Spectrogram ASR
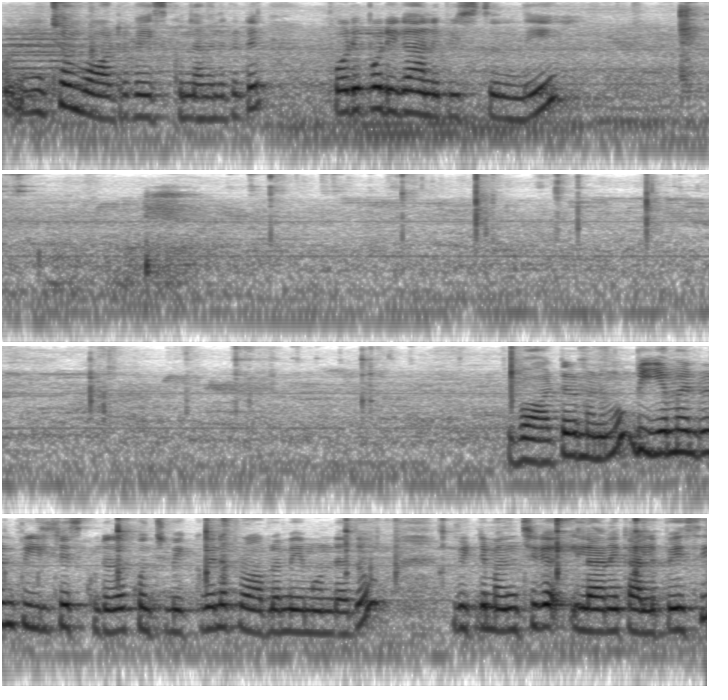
కొంచెం వాటర్ వేసుకుందాం ఎందుకంటే పొడి పొడిగా అనిపిస్తుంది. వాటర్ మనము బియ్యం అంటే పీల్ చేసుకుంటే కొంచెం ఎక్కువైన ప్రాబ్లం ఏమి ఉండదు. వీటిని మంచిగా ఇలానే కలిపేసి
